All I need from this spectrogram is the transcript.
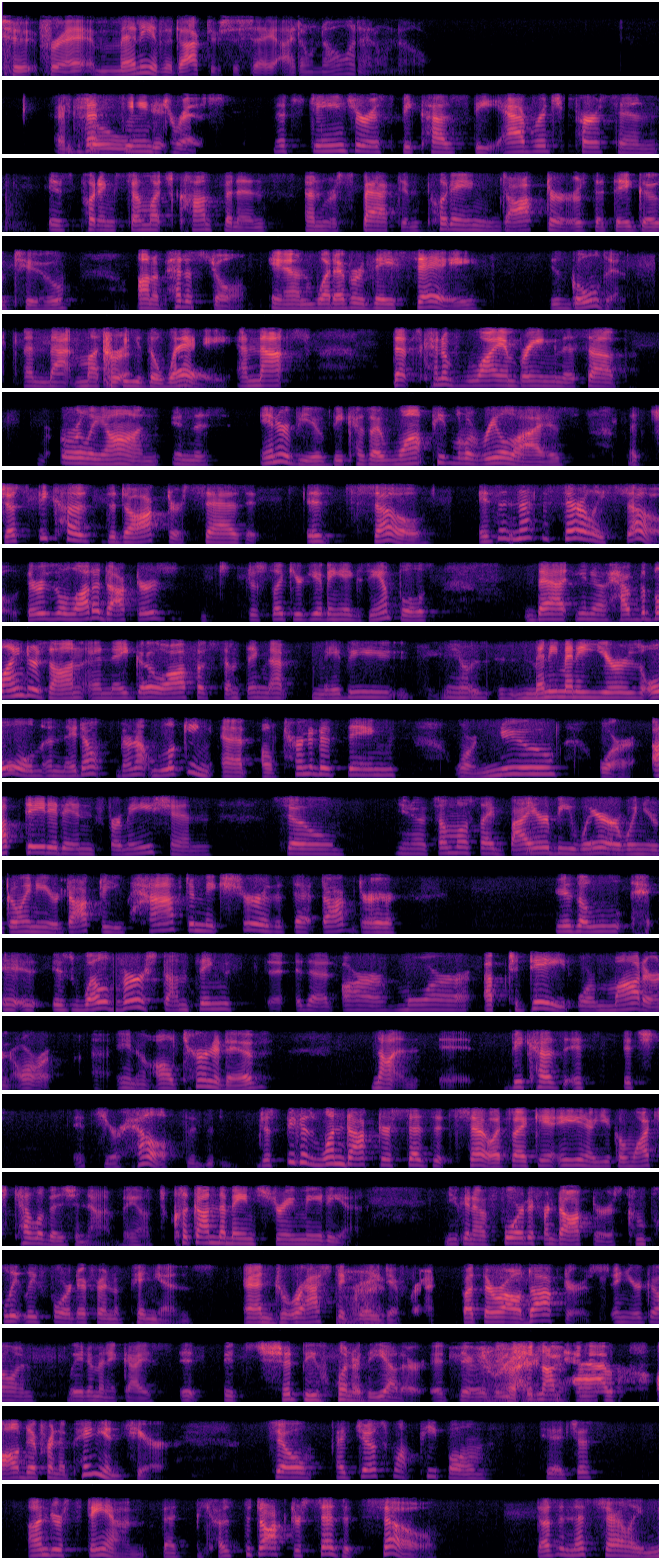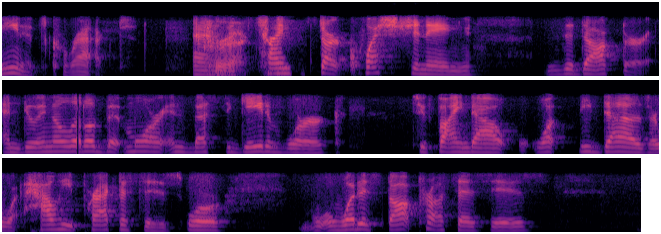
to for many of the doctors to say, "I don't know what I don't know." And that's so dangerous. It, that's dangerous because the average person is putting so much confidence and respect in putting doctors that they go to on a pedestal, and whatever they say is golden, and that must Correct. be the way. And that's that's kind of why I'm bringing this up early on in this interview because I want people to realize that just because the doctor says it is so isn't necessarily so. There's a lot of doctors, just like you're giving examples, that you know have the blinders on and they go off of something that maybe you know is many many years old and they don't they're not looking at alternative things or new or updated information. So you know, it's almost like buyer beware when you're going to your doctor. You have to make sure that that doctor is a is well versed on things that are more up to date or modern or uh, you know alternative. Not eh, because it's it's it's your health. Just because one doctor says it's so, it's like eh, you know you can watch television now. You know, click on the mainstream media. You can have four different doctors, completely four different opinions and drastically right. different. But they're all doctors, and you're going, wait a minute, guys, it it should be one or the other. It, they right. should not have all different opinions here. So I just want people to just understand that because the doctor says it's so, doesn't necessarily mean it's correct. And correct. it's time to start questioning the doctor and doing a little bit more investigative work to find out what he does or what how he practices or what his thought process is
